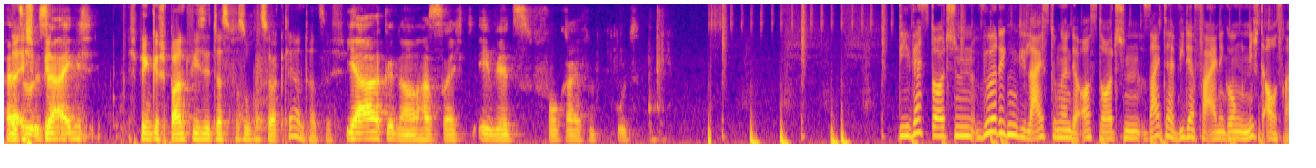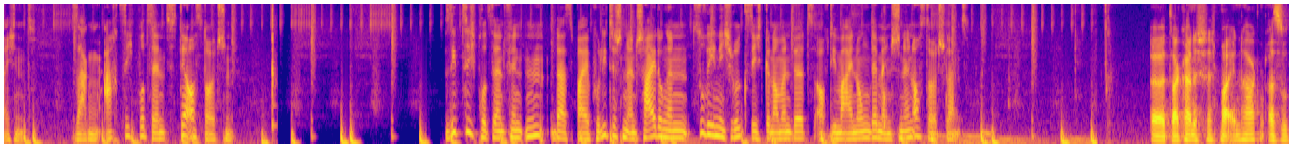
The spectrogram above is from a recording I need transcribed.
Na, ist bin, ja eigentlich. Ich bin gespannt, wie sie das versuchen zu erklären tatsächlich. Ja, genau, hast recht. Ehe wir jetzt vorgreifen. Gut. Die Westdeutschen würdigen die Leistungen der Ostdeutschen seit der Wiedervereinigung nicht ausreichend, sagen 80 Prozent der Ostdeutschen. 70 Prozent finden, dass bei politischen Entscheidungen zu wenig Rücksicht genommen wird auf die Meinung der Menschen in Ostdeutschland. Äh, da kann ich vielleicht mal einhaken. Also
